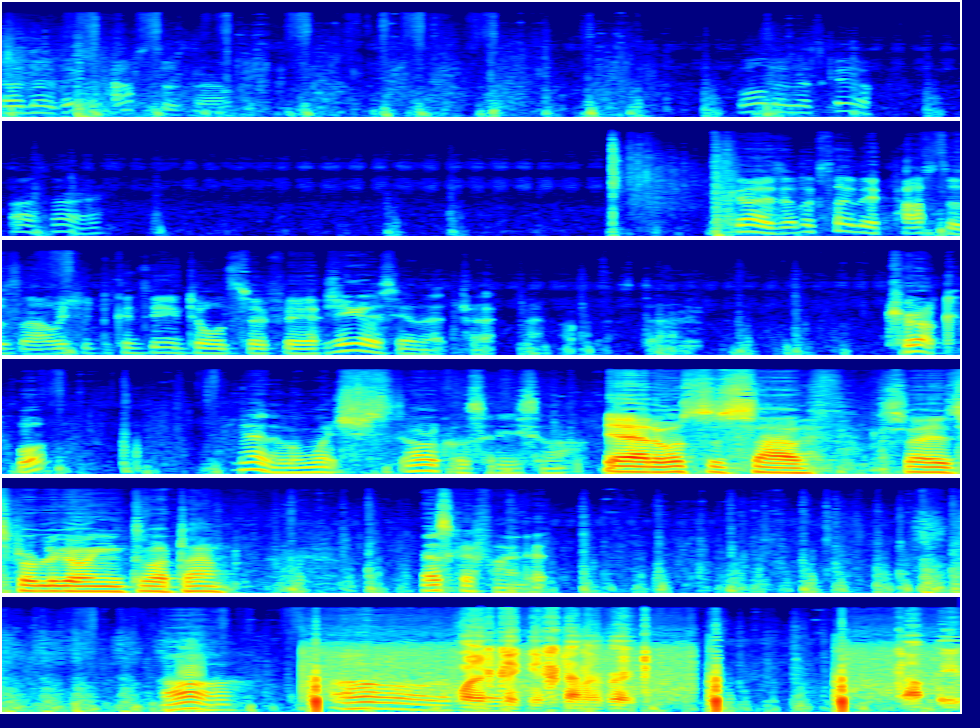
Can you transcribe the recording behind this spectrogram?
Oh no, they passed us now. Waldo, let's go. Oh, sorry. Guys, it looks like they passed us now. We should continue towards Sofia. Did you guys see that truck? I thought that's done. Truck? What? Yeah, the one which Oracle said he saw. Yeah, there was to the south, so it's probably going toward town. Let's go find it. Oh. Oh, One is taking a stamina break. Copy,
